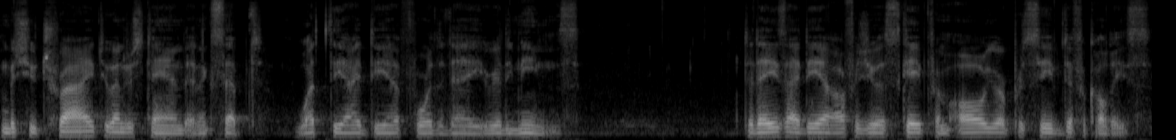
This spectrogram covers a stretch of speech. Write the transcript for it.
in which you try to understand and accept what the idea for the day really means. Today's idea offers you escape from all your perceived difficulties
